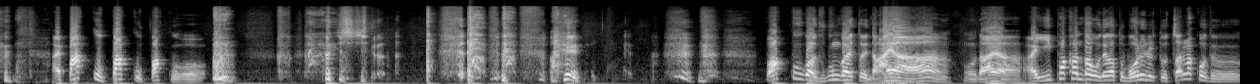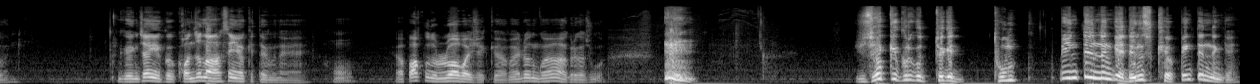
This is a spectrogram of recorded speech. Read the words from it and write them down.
아니 빠꾸 빠꾸 빠꾸 어. 씨. 아니 빠꾸가 누군가 했더니 나야. 어 나야. 아 입학한다고 내가 또 머리를 또 잘랐거든. 굉장히 그 건전한 학생이었기 때문에. 어 야 빠꾸 놀러 와봐 이 새끼야. 막 이러는 거야. 그래가지고. 이 새끼 그리고 되게 돈 삥 뜯는 게 능숙해요 삥 뜯는 게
